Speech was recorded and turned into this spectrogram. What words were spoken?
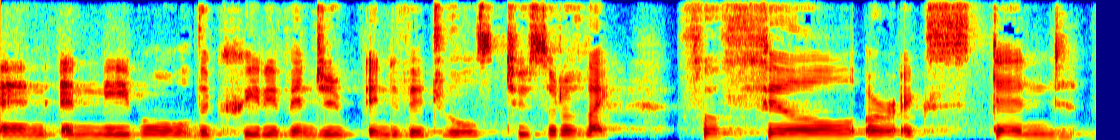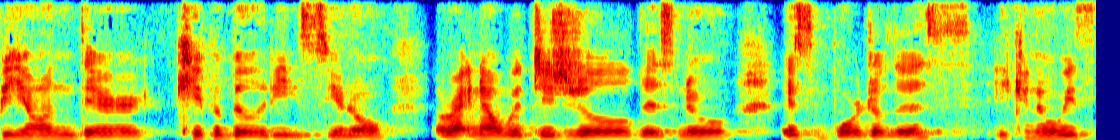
and enable the creative indi- individuals to sort of like fulfill or extend beyond their capabilities. You know, right now with digital, there's no, it's borderless. You can always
